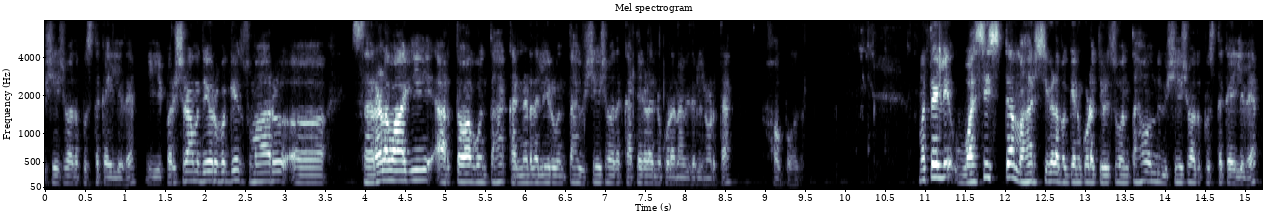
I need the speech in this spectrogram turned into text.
ವಿಶೇಷವಾದ ಪುಸ್ತಕ ಇಲ್ಲಿದೆ. ಈ ಪರಶುರಾಮ ದೇವರ ಬಗ್ಗೆ ಸುಮಾರು ಸರಳವಾಗಿ ಅರ್ಥವಾಗುವಂತಹ ಕನ್ನಡದಲ್ಲಿ ಇರುವಂತಹ ವಿಶೇಷವಾದ ಕಥೆಗಳನ್ನು ಕೂಡ ನಾವು ಇದರಲ್ಲಿ ನೋಡ್ತಾ ಹೋಗಬಹುದು ಮತ್ತೆ ಇಲ್ಲಿ ವಸಿಷ್ಠ ಮಹರ್ಷಿಗಳ ಬಗ್ಗೆ ಕೂಡ ತಿಳಿಸುವಂತಹ ಒಂದು ವಿಶೇಷವಾದ ಪುಸ್ತಕ ಇಲ್ಲಿದೆ.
